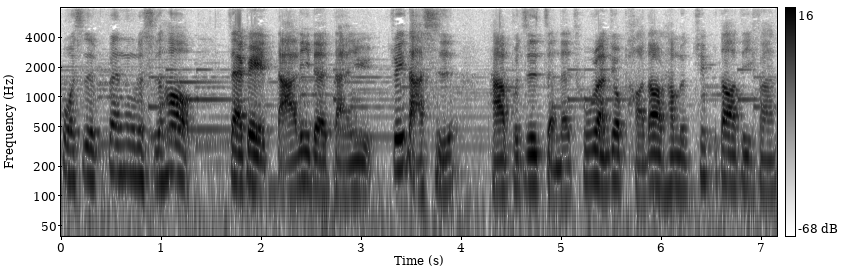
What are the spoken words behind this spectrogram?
或是愤怒的时候。在被达利的胆雨追打时，他不知怎的突然就跑到了他们追不到的地方。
